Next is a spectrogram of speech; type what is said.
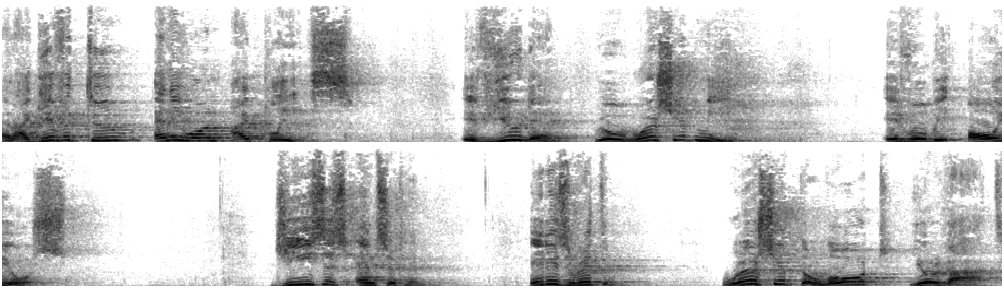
and I give it to anyone I please. If you then will worship me, it will be all yours. Jesus answered him, It is written, Worship the Lord your God,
